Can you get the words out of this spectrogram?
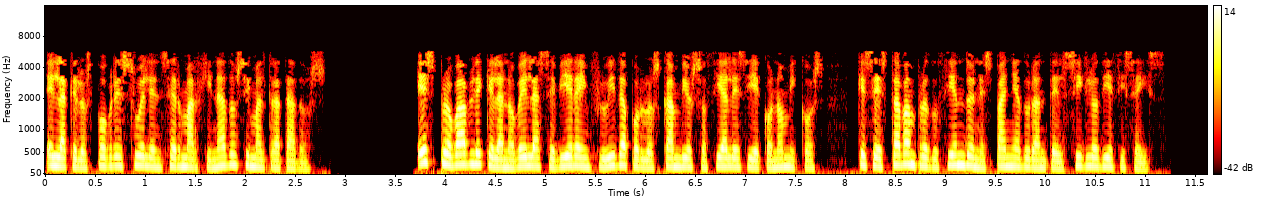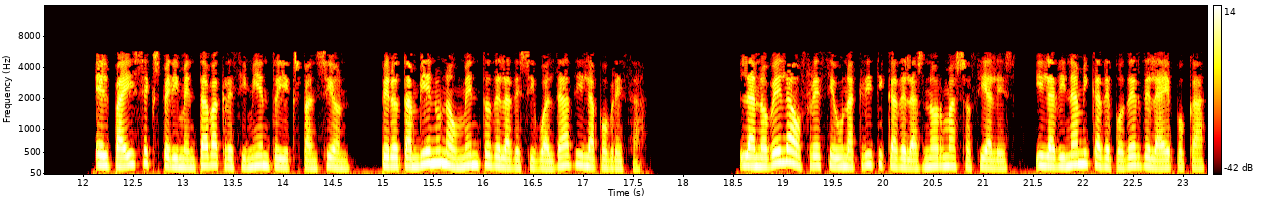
en la que los pobres suelen ser marginados y maltratados. Es probable que la novela se viera influida por los cambios sociales y económicos que se estaban produciendo en España durante el siglo XVI. El país experimentaba crecimiento y expansión, pero también un aumento de la desigualdad y la pobreza. La novela ofrece una crítica de las normas sociales y la dinámica de poder de la época,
